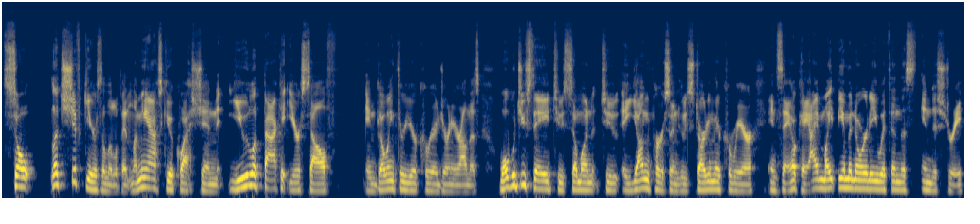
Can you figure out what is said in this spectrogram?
So, let's shift gears a little bit. Let me ask you a question. You look back at yourself in going through your career journey around this. What would you say to someone, to a young person who's starting their career and saying, okay, I might be a minority within this industry,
